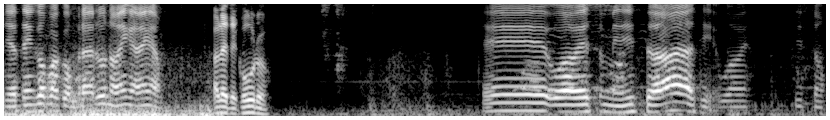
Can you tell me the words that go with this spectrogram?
Ya tengo para comprar uno, venga, venga. Dale, te cubro. Eh, UAV suministro. Ah, sí, UAV. Listo.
